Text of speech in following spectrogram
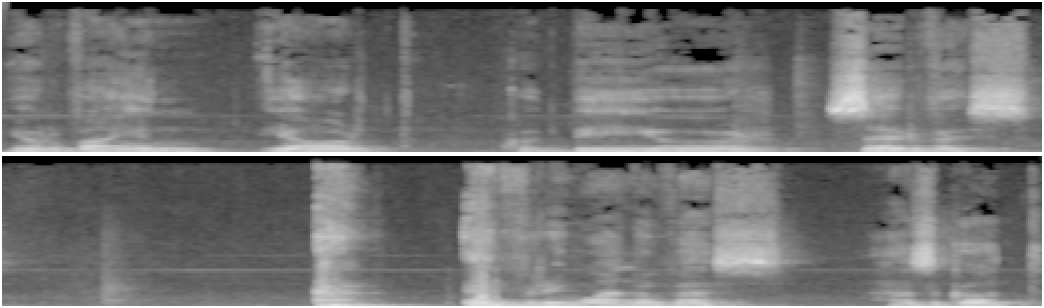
Your vineyard could be your service. Every one of us has got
